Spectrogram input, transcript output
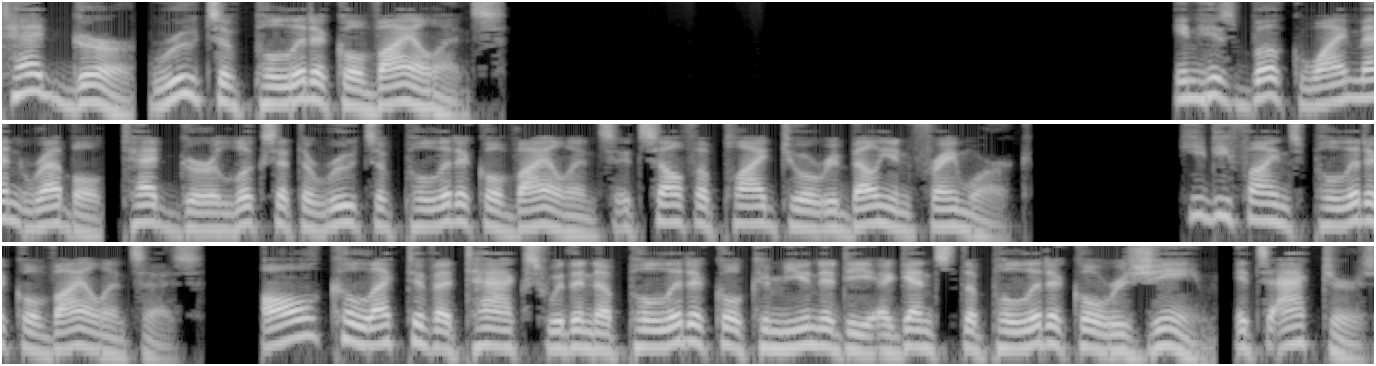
Ted Gurr, Roots of Political Violence In his book Why Men Rebel, Ted Gurr looks at the roots of political violence itself applied to a rebellion framework. He defines political violence as all collective attacks within a political community against the political regime, its actors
